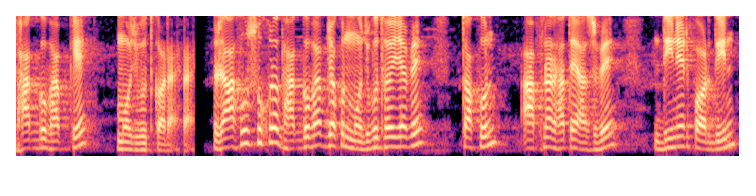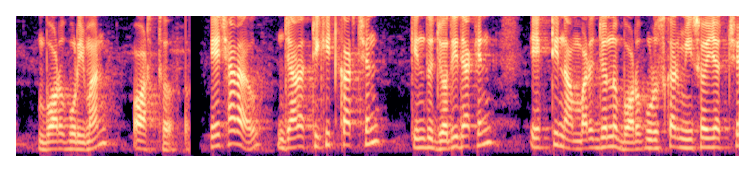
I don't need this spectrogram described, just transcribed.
ভাগ্যভাবকে মজবুত করা। রাহু, শুক্র, ভাগ্যভাব যখন মজবুত হয়ে যাবে, তখন আপনার হাতে আসবে দিনের পর দিন বড় পরিমাণ অর্থ। এছাড়াও যারা টিকিট কাটছেন, কিন্তু যদি দেখেন একটি নাম্বারের জন্য বড় পুরস্কার মিস হয়ে যাচ্ছে,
